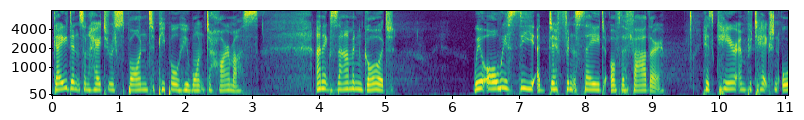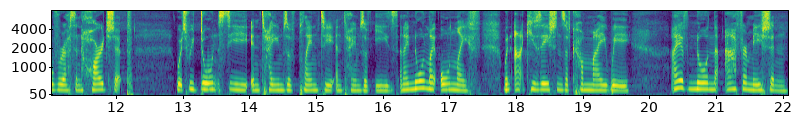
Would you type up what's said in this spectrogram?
guidance on how to respond to people who want to harm us. And examine God. We always see a different side of the Father, his care and protection over us in hardship, which we don't see in times of plenty and times of ease. And I know in my own life, when accusations have come my way, I have known the affirmation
